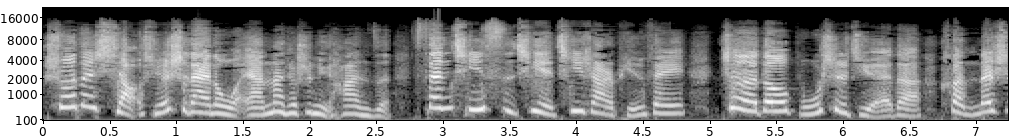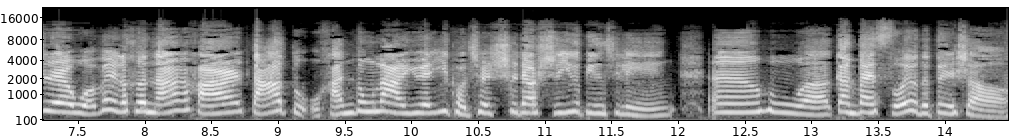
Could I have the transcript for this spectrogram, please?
说在小学时代的我呀，那就是女汉子，三妻四妾，七十二嫔妃，这都不是绝的，狠的是我为了和男孩打赌，寒冬腊月，一口气吃掉十一个冰淇淋。嗯，我干败所有的对手。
